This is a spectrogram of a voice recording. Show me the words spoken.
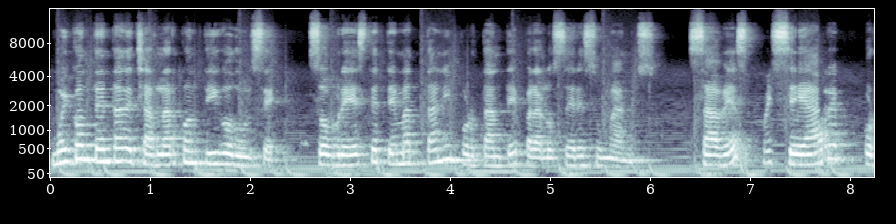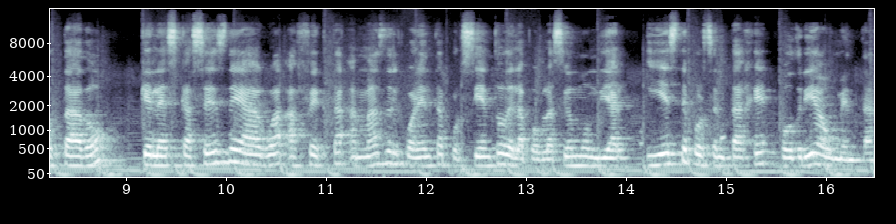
Muy contenta de charlar contigo, Dulce, sobre este tema tan importante para los seres humanos. ¿Sabes? Pues Se ha reportado que la escasez de agua afecta a más del 40% de la población mundial y este porcentaje podría aumentar.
